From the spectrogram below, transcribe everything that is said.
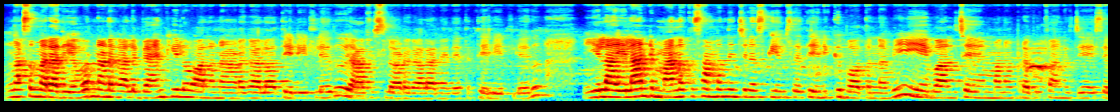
అసలు మరి అది ఎవరిని అడగాలి? బ్యాంకీలో వాళ్ళని అడగాలా? తెలియట్లేదు. ఆఫీస్లో అడగాల అనేది అయితే తెలియట్లేదు. ఇలా ఇలాంటి మనకు సంబంధించిన స్కీమ్స్ అయితే ఎనిక్కిపోతున్నవి వాళ్ళు చే మన ప్రభుత్వానికి చేసే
